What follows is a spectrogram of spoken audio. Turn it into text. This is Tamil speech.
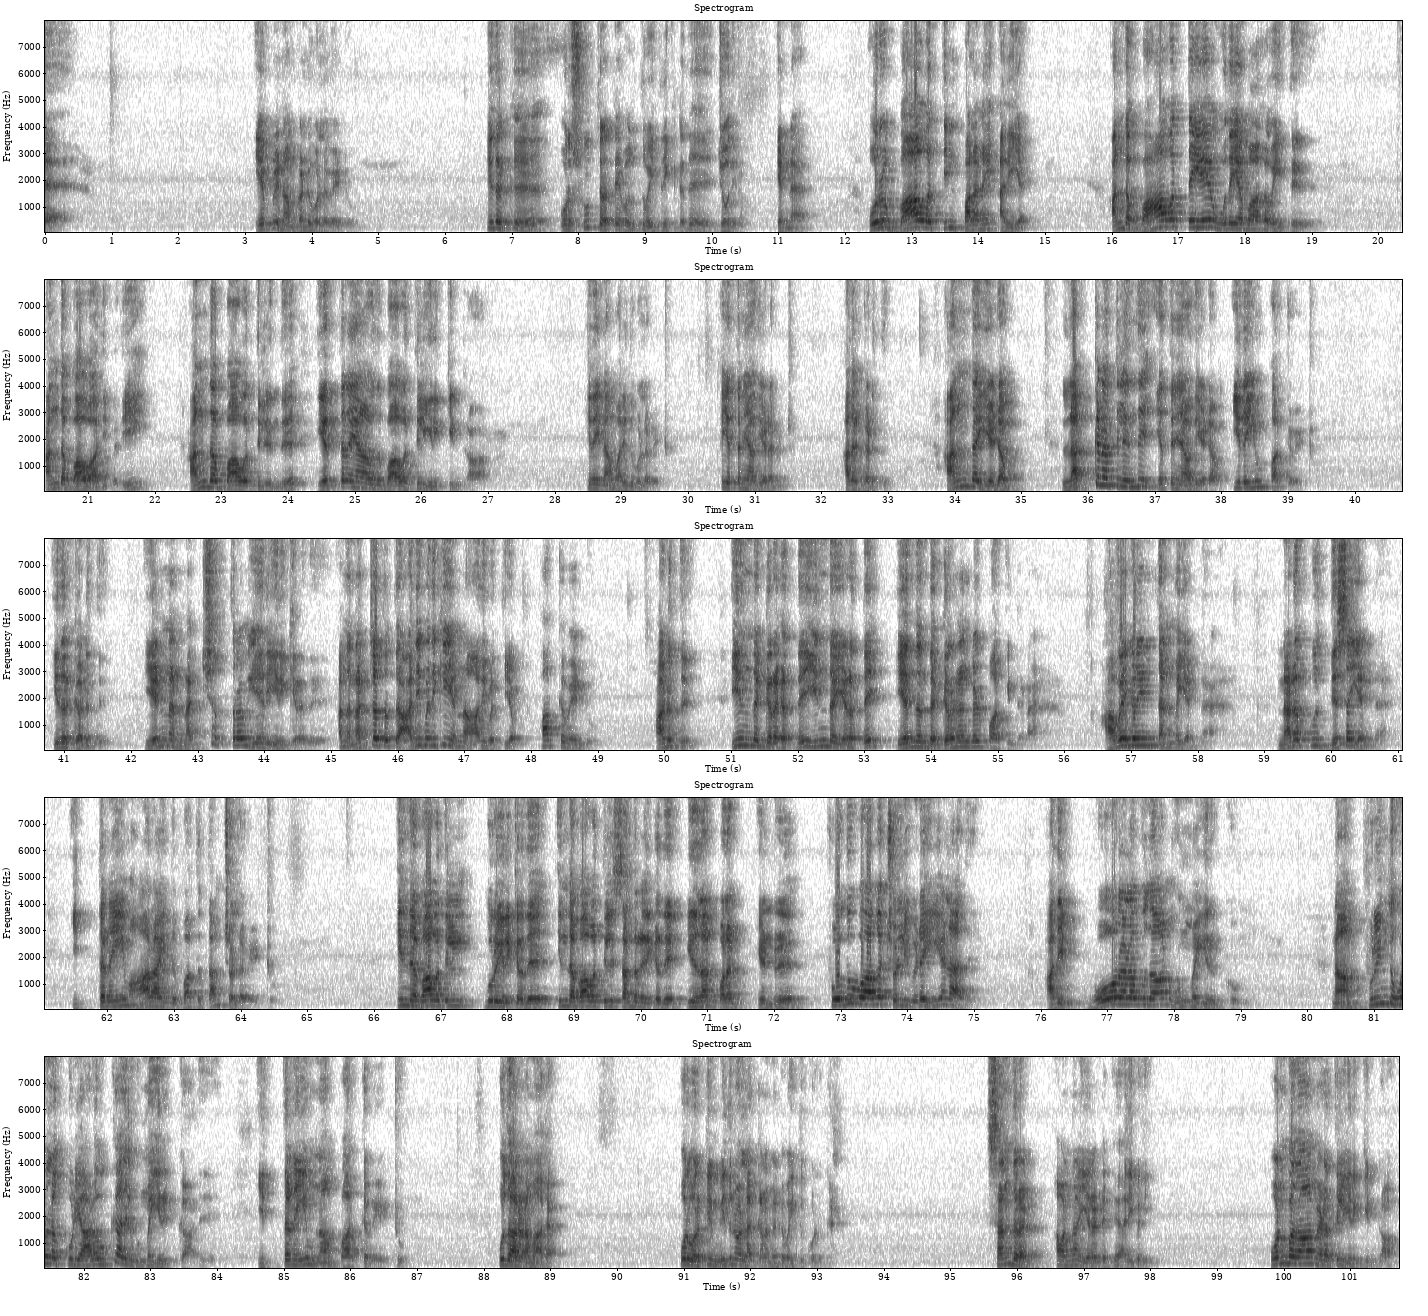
எப்படி நாம் கண்டுகொள்ள வேண்டும்? இதற்கு ஒரு சூத்திரத்தை வகுத்து வைத்திருக்கின்றது ஜோதிடம். என்ன? ஒரு பாவத்தின் பலனை அறிய. அந்த பாவத்தையே உதயமாக வைத்து அந்த பாவாதிபதி அந்த பாவத்திலிருந்து எத்தனையாவது பாவத்தில் இருக்கின்றார்? இதை நாம் அறிந்து கொள்ள வேண்டும். எத்தனையாவது இடம் என்று. அதற்கடுத்து அந்த இடம் லக்கணத்திலிருந்து எத்தனையாவது இடம் இதையும் பார்க்க வேண்டும். இதற்கு அடுத்து என்ன நட்சத்திரம் ஏறி இருக்கிறது? அந்த நட்சத்திரத்து அதிபதிக்கு என்ன ஆதிபத்தியம்? பார்க்க வேண்டும். அடுத்து இந்த கிரகத்தை இந்த இடத்தை எந்தெந்த கிரகங்கள் பார்க்கின்றன? அவைகளின் தன்மை என்ன? நடப்பு திசை என்ன? இத்தனையும் ஆராய்ந்து பார்த்துத்தான் சொல்ல வேண்டும். இந்த பாவத்தில் குரு இருக்கிறது இந்த பாவத்தில் சந்திரன் இருக்கிறது இதுதான் பலன் என்று பொதுவாக சொல்லிவிட இயலாது. அதில் ஓரளவுதான் உண்மை இருக்கும். நாம் புரிந்து கொள்ளக்கூடிய அளவுக்கு அதில் உண்மை இருக்காது. இத்தனையும் நாம் பார்க்க வேண்டும். உதாரணமாக ஒருவருக்கு மிதுன லக்கணம் என்று வைத்துக் கொள்ளுங்கள். சந்திரன் அவன் தான் இரண்டுக்கு அதிபதி. ஒன்பதாம் இடத்தில் இருக்கின்றான்.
